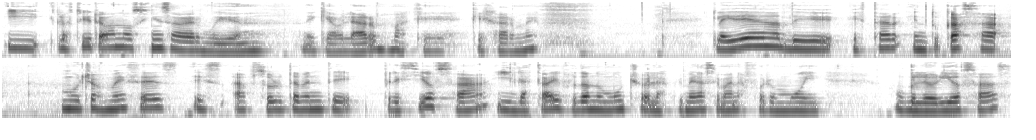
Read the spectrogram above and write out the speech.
Y lo estoy grabando sin saber muy bien de qué hablar, más que quejarme. La idea de estar en tu casa muchos meses es absolutamente preciosa y la estaba disfrutando mucho. Las primeras semanas fueron muy gloriosas.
